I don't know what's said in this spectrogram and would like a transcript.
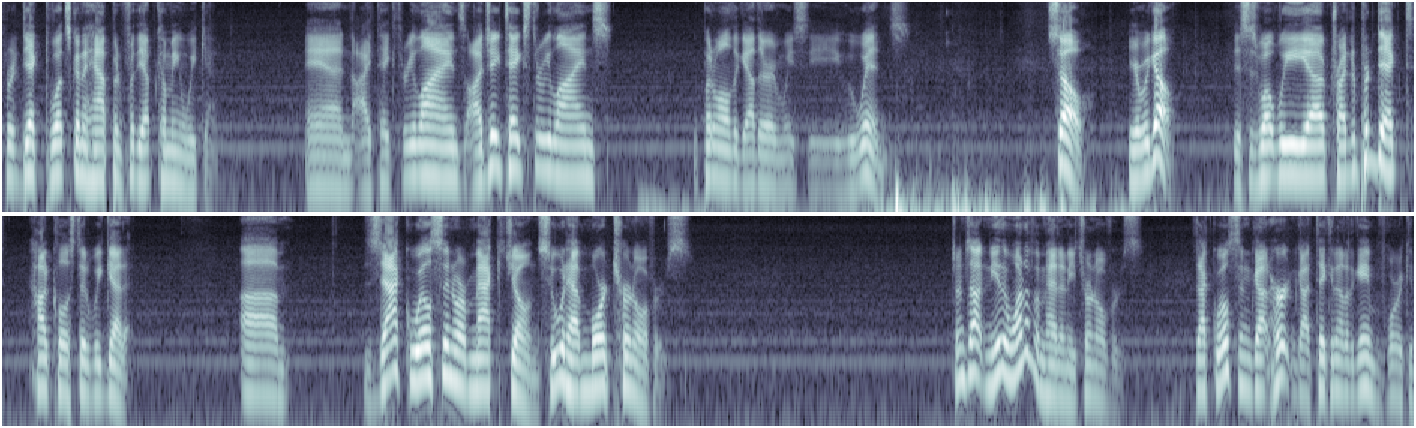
predict what's going to happen for the upcoming weekend. And I take three lines, Aj takes three lines, we put them all together, and we see who wins. So, here we go. This is what we uh, tried to predict. How close did we get it? Um, Zach Wilson or Mac Jones? Who would have more turnovers? Turns out neither one of them had any turnovers. Zach Wilson got hurt and got taken out of the game before we could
